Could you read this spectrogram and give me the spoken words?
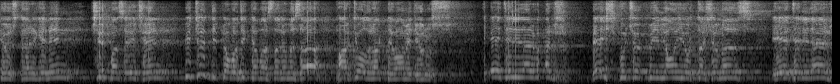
göstergenin çıkması için bütün diplomatik temaslarımıza parti olarak devam ediyoruz. EYT'liler var. 5,5 milyon yurttaşımız EYT'liler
